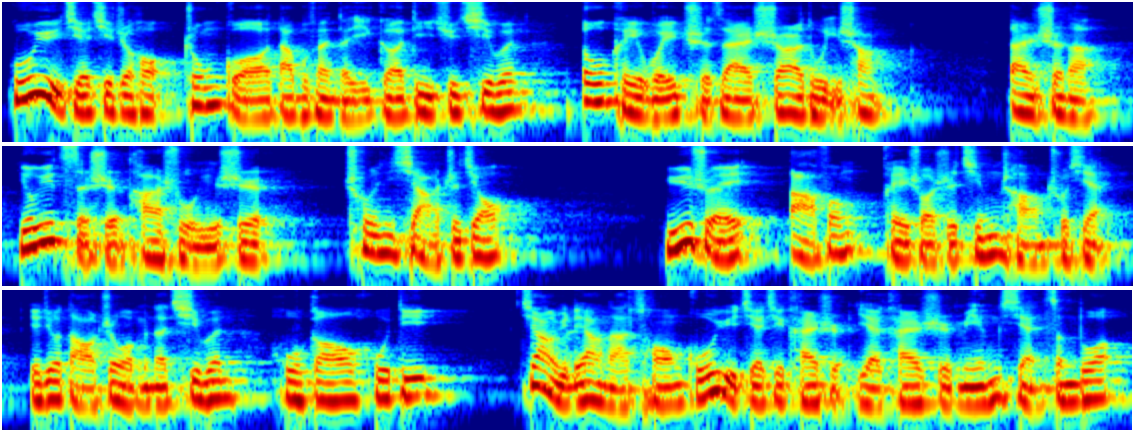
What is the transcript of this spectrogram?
谷雨节气之后，中国大部分的一个地区气温都可以维持在十二度以上，但是呢，由于此时它属于是春夏之交，雨水、大风可以说是经常出现，也就导致我们的气温忽高忽低。降雨量呢，从谷雨节气开始也开始明显增多，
